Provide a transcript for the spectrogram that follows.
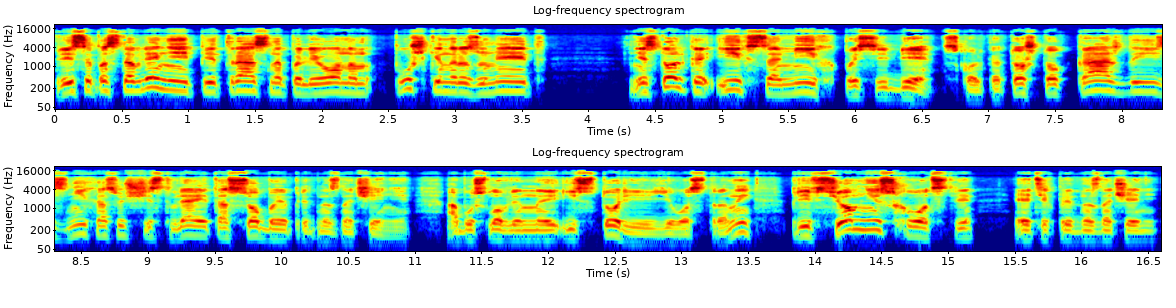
При сопоставлении Петра с Наполеоном Пушкин разумеет не столько их самих по себе, сколько то, что каждый из них осуществляет особое предназначение, обусловленное историей его страны при всем несходстве этих предназначений.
